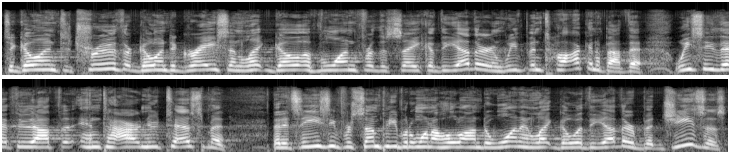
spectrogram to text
to go into truth or go into grace and let go of one for the sake of the other. And we've been talking about that. We see that throughout the entire New Testament, that it's easy for some people to want to hold on to one and let go of the other. But Jesus,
